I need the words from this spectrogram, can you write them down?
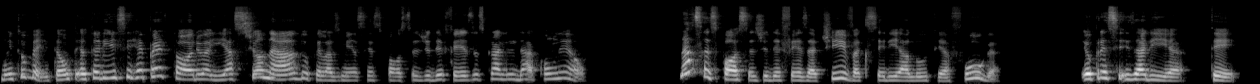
Muito bem, então eu teria esse repertório aí acionado pelas minhas respostas de defesas para lidar com o leão. Nas respostas de defesa ativa, que seria a luta e a fuga, eu precisaria ter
